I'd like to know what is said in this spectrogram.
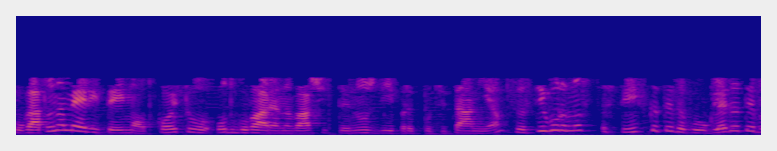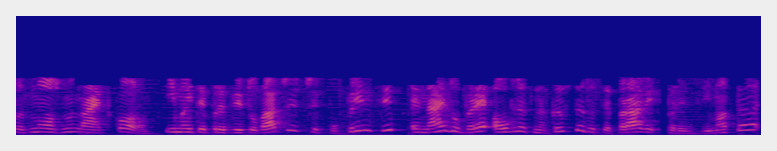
Когато намерите имот, който отговаря на вашите нужди и предпочитания, със сигурност ще искате да го огледате възможно най-скоро. Имайте предвид обаче, че по принцип е най-добре оглед на къща да се прави през зимата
